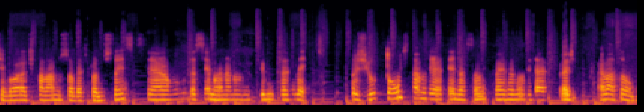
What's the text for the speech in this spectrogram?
Chegou a hora de falarmos sobre as produções que estrearam ao longo da semana nos filmes brasileiros. Hoje o Tom está no direto da redação e traz a novidade para a gente. Vai lá, Tom.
